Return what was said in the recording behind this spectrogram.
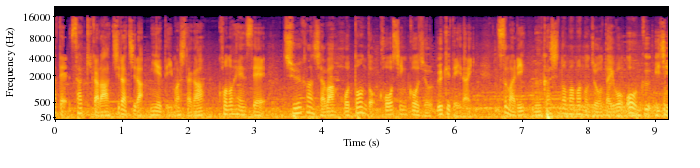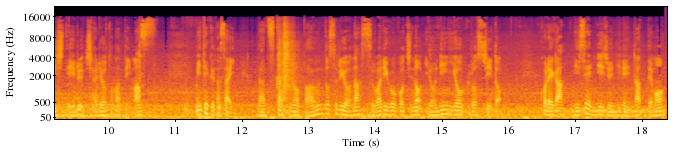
さてさっきからちらちら見えていましたがこの編成中間車はほとんど更新工事を受けていない。つまり昔のままの状態を多く維持している車両となっています。見てください。懐かしのバウンドするような座り心地の4人用クロスシート。これが2022年になっても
